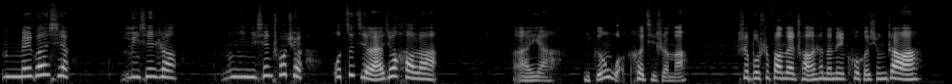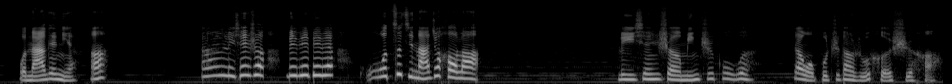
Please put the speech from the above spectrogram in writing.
没关系，李先生，你你先出去，我自己来就好了。哎呀，你跟我客气什么？是不是放在床上的内裤和胸罩啊？我拿给你啊。啊，李先生，别别别别，我自己拿就好了。李先生明知故问，让我不知道如何是好。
